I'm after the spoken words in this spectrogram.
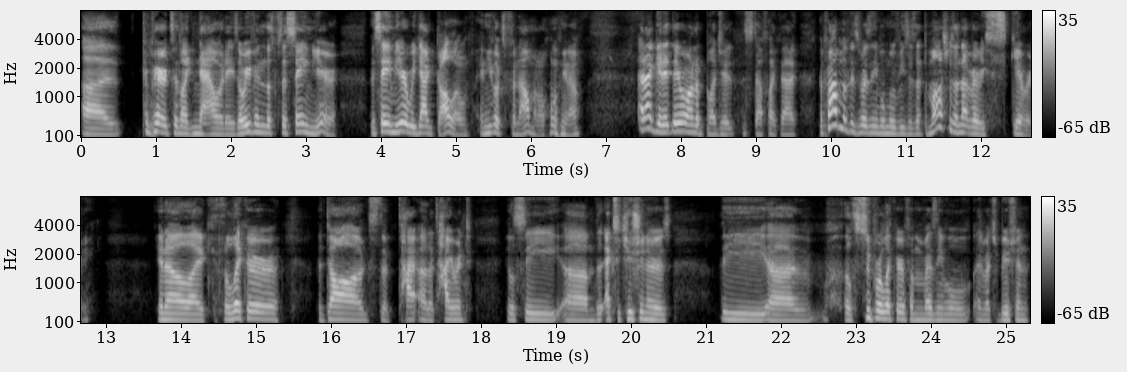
Uh, compared to like nowadays, or even the, the same year. The same year we got Gollum, and he looks phenomenal. You know. And I get it; they were on a budget and stuff like that. The problem with these Resident Evil movies is that the monsters are not very scary. You know, like the licker, the dogs, the ty- uh, the tyrant. You'll see um, the executioners, the uh, the super licker from Resident Evil and Retribution,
